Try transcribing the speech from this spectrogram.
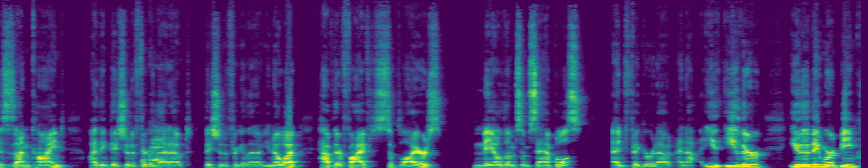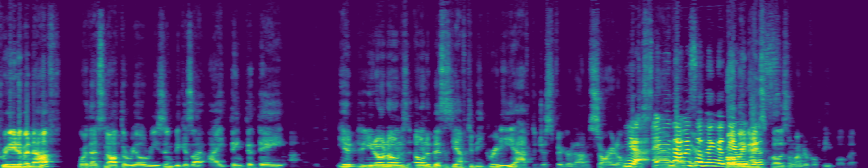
this is unkind. I think they should have figured okay. that out. They should have figured that out. You know what? Have their five suppliers mail them some samples and figure it out. And I, either either they weren't being creative enough, or that's not the real reason. Because I, I think that they you, you know, own, own a business, you have to be gritty. You have to just figure it out. I'm sorry, I don't. yeah, I mean that was something that Probably they were nice, just close, and wonderful people, but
